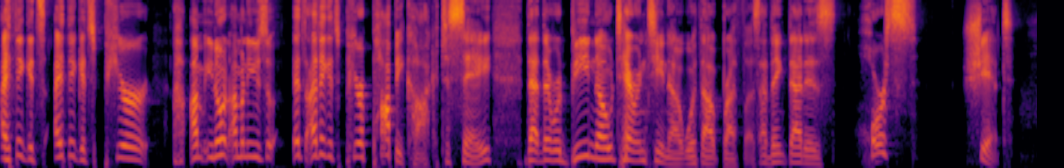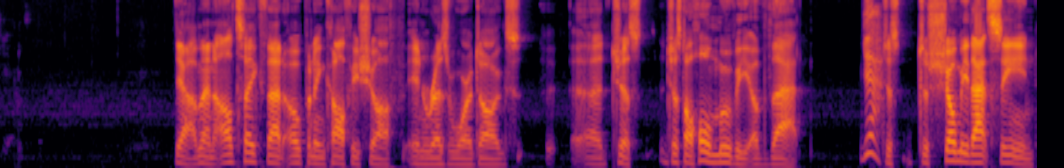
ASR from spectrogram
I think it's I think it's pure. I'm, you know what I'm going to use? It's, I think it's pure poppycock to say that there would be no Tarantino without Breathless. I think that is horse shit. Yeah, man, I'll take that opening coffee shop in Reservoir Dogs. Uh, just just a whole movie of that yeah. Just just show me that scene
